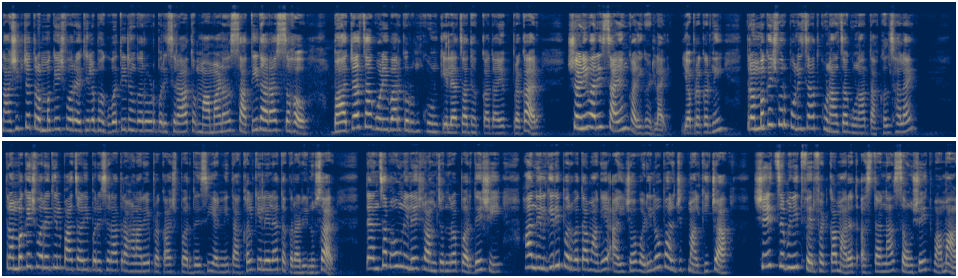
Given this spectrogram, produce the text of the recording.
नाशिकच्या त्र्यंबकेश्वर येथील भगवती नगर रोड परिसरात मामानं साथीदारासह भाच्याचा गोळीबार करून खून केल्याचा धक्कादायक प्रकार शनिवारी सायंकाळी घडलाय. या प्रकरणी त्र्यंबकेश्वर पोलिसात खुनाचा गुन्हा दाखल झालाय. त्र्यंबकेश्वर येथील पाचळी परिसरात राहणारे प्रकाश परदेशी यांनी दाखल केलेल्या तक्रारीनुसार त्यांचा भाऊ निलेश रामचंद्र परदेशी हा निलगिरी पर्वतामागे आईच्या वडिलोपार्जित मालकीच्या शेत जमिनीत फेरफटका मारत असताना संशयित मामा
